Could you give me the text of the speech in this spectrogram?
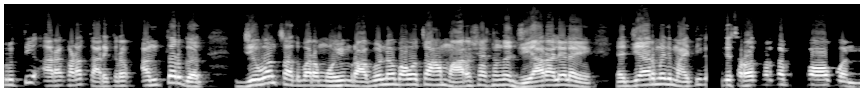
कृती आराखडा कार्यक्रम अंतर्गत जीवन सातबारा मोहीम राबवण्याबाबतचा हा महाराष्ट्र शासनाचा जी आर आलेला आहे. या जी आरमध्ये माहिती सर्वात प्रथम पाहू आपण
